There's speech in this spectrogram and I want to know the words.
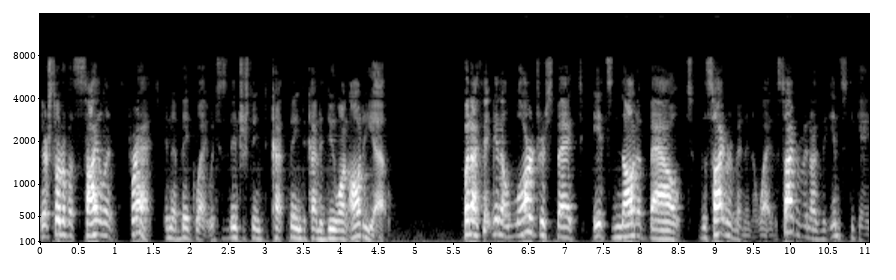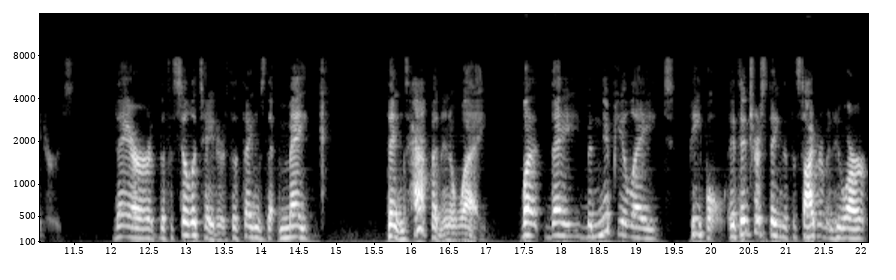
They're sort of a silent threat in a big way, which is an interesting thing to kind of do on audio. But I think in a large respect, it's not about the Cybermen in a way. The Cybermen are the instigators. They're the facilitators, the things that make things happen in a way. But they manipulate people. It's interesting that the Cybermen who are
